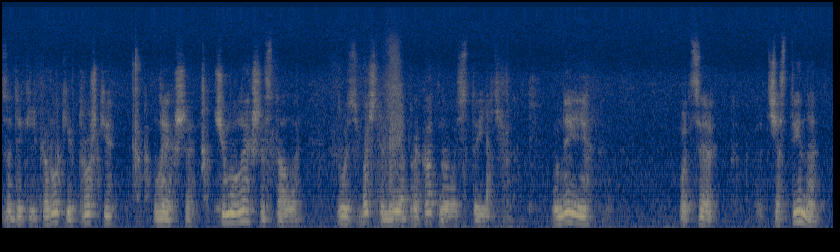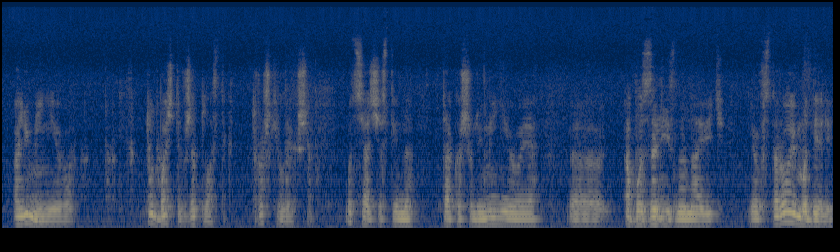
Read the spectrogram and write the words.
за декілька років трошки легше. Чому легше стало? Ось, бачите, моя прокатна ось стоїть. У неї оця частина алюмінієва. Тут, бачите, вже пластик. Трошки легше. Оця частина також алюмінієва е, або залізна навіть. Е, В старої моделі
